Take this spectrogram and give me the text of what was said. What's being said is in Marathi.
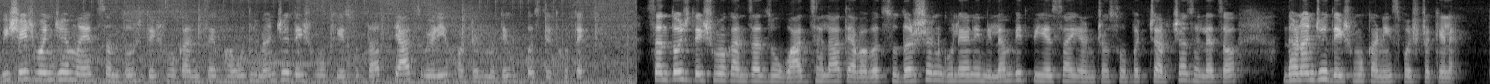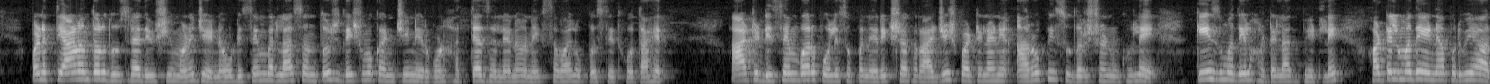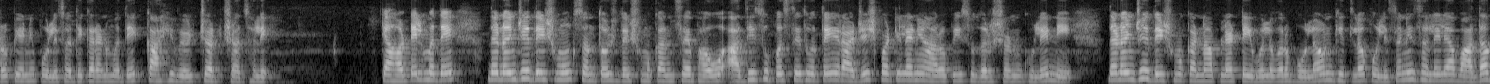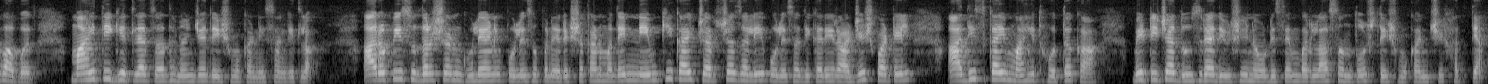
विशेष म्हणजे मयत संतोष देशमुखांचे भाऊ धनंजय देशमुख हे सुद्धा त्याच वेळी हॉटेलमध्ये उपस्थित होते. संतोष देशमुखांचा जो वाद झाला त्याबाबत सुदर्शन घुले आणि निलंबित पी एस आय यांच्यासोबत चर्चा झाल्याचं धनंजय देशमुखांनी स्पष्ट केलंय. पण त्यानंतर दुसऱ्या दिवशी म्हणजे नऊ डिसेंबरला संतोष देशमुखांची निर्गुण हत्या झाल्यानं अनेक सवाल उपस्थित होत आहेत. आठ डिसेंबर पोलीस उपनिरीक्षक राजेश पाटील आणि आरोपी सुदर्शन घुले केजमधील हॉटेलात भेटले. हॉटेलमध्ये येण्यापूर्वी आरोपी आणि पोलीस अधिकाऱ्यांमध्ये काही वेळ चर्चा झाली. त्या हॉटेलमध्ये धनंजय देशमुख संतोष देशमुखांचे भाऊ आधीच उपस्थित होते. राजेश पाटील आणि आरोपी सुदर्शन घुलेंनी धनंजय देशमुखांना आपल्या टेबलवर बोलावून घेतलं. पोलिसांनी झालेल्या वादाबाबत माहिती घेतल्याचं धनंजय देशमुखांनी सांगितलं. आरोपी सुदर्शन घुले आणि पोलीस उपनिरीक्षकांमध्ये नेमकी काय चर्चा झाली? पोलीस अधिकारी राजेश पाटील आधीच काही माहीत होतं का? भेटीच्या दुसऱ्या दिवशी नऊ डिसेंबरला संतोष देशमुखांची हत्या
